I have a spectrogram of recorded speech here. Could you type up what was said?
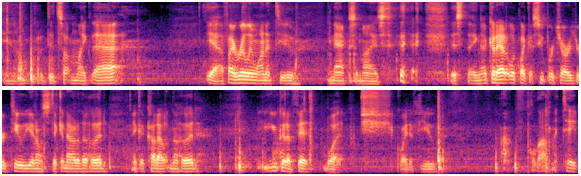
you know, could have did something like that. Yeah, if I really wanted to maximize this thing. I could have had it look like a supercharger too, you know, sticking out of the hood, make a cutout in the hood. You could have fit, what, quite a few. Pulled off my tape.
